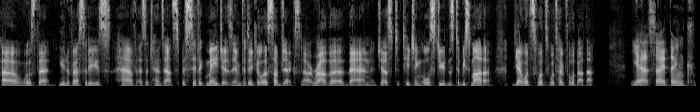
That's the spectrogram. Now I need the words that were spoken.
uh, was that universities have, as it turns out, specific majors in particular subjects uh, rather than just teaching all students to be smarter. Yeah, what's what's what's hopeful about that? Yeah, so I think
